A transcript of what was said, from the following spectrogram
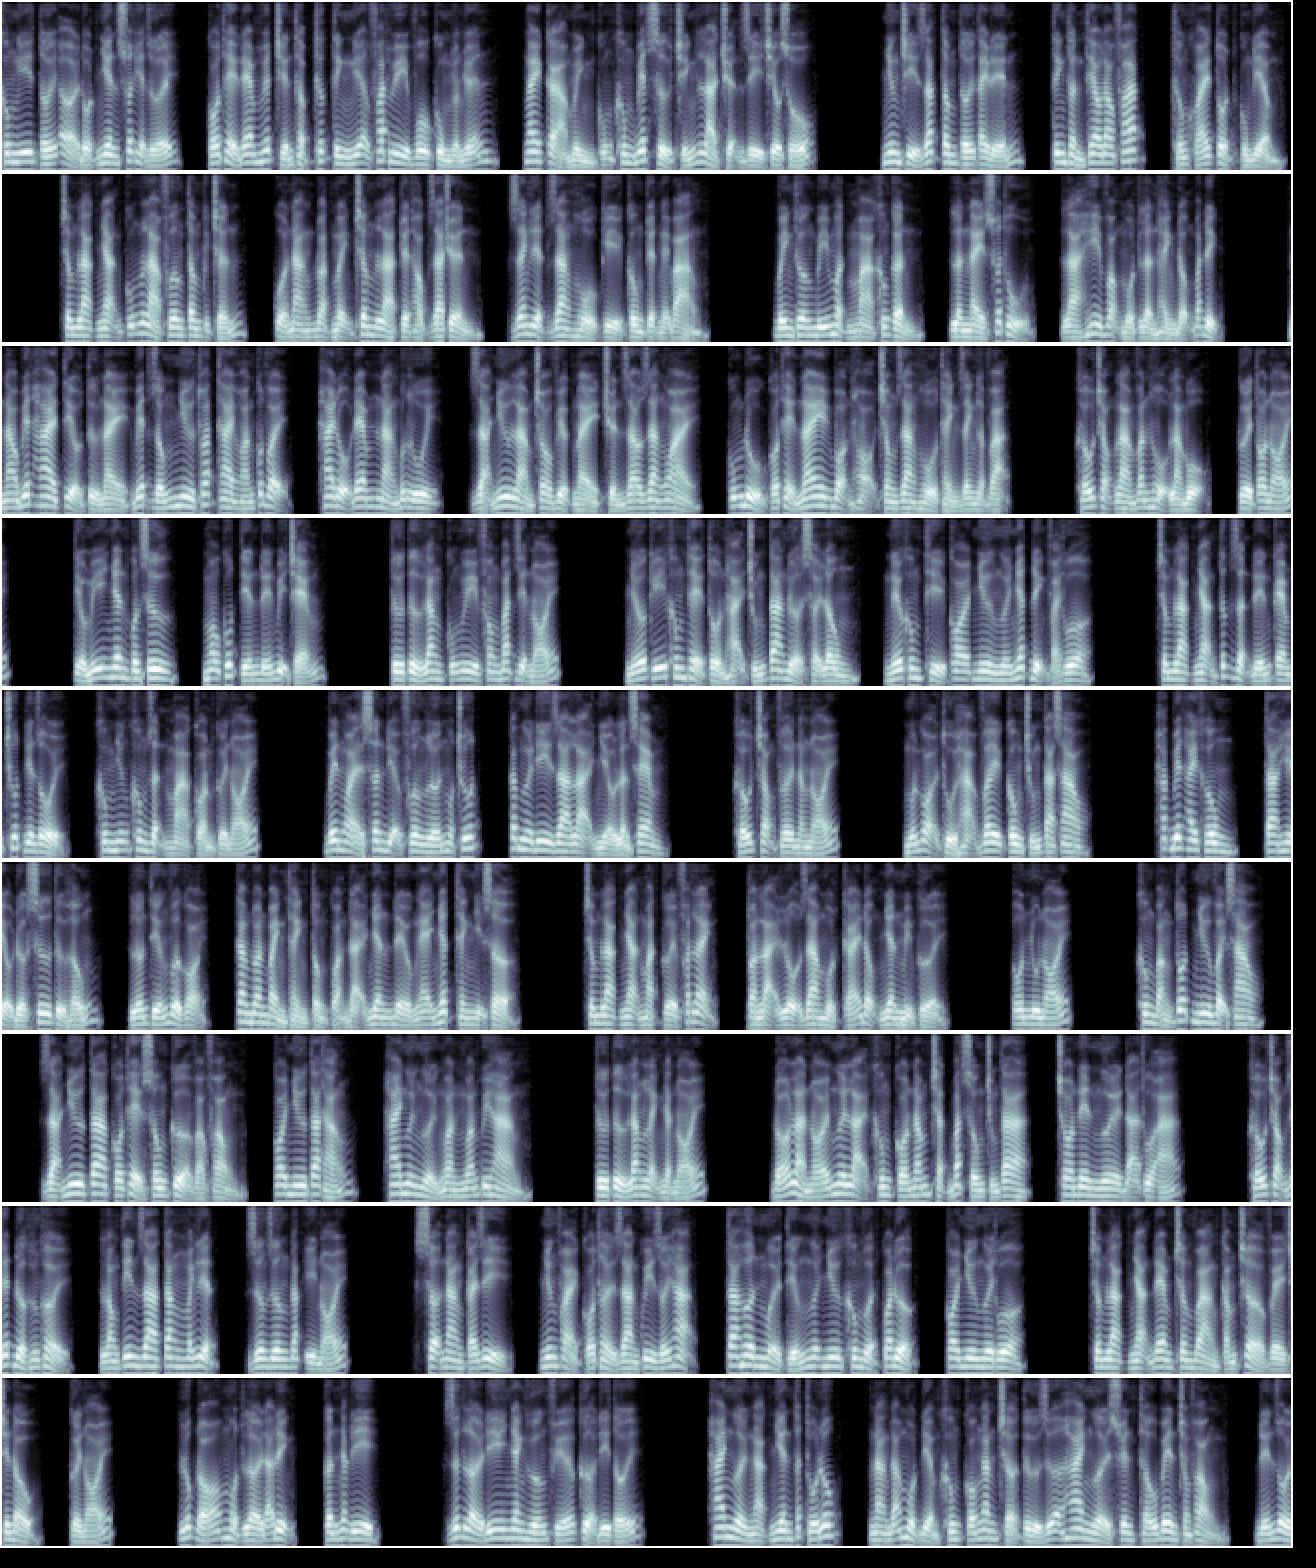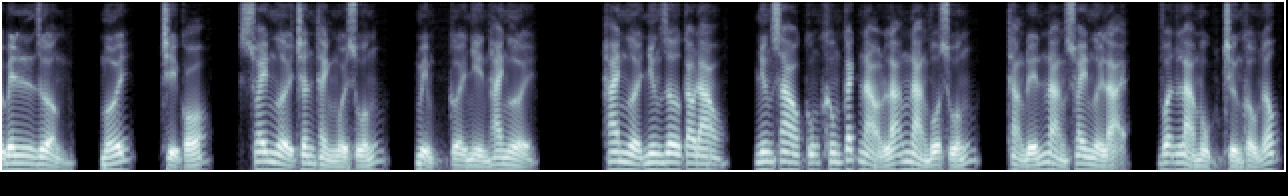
không nghĩ tới ở đột nhiên xuất hiện dưới, có thể đem huyết chiến thập thức tinh nghĩa phát huy vô cùng nhuẩn nhuyễn, ngay cả mình cũng không biết xử chính là chuyện gì chiêu số. Nhưng chỉ dắt tâm tới tay đến, tinh thần theo đao phát, thống khoái tột cùng điểm. Trầm lạc nhạn cũng là phương tâm kịch chấn, của nàng đoạt mệnh trâm là tuyệt học gia truyền, danh liệt giang hồ kỳ công tuyệt nghệ bảng. Bình thường bí mật mà không cần, lần này xuất thủ là hy vọng một lần hành động bắt địch nào biết hai tiểu tử này biết giống như thoát thai hoán cốt vậy, hai độ đem nàng bước lui, giả như làm cho việc này chuyển giao ra ngoài, cũng đủ có thể nay bọn họ trong giang hồ thành danh lập vạn. Khấu trọng làm văn hộ làm bộ, cười to nói, tiểu mỹ nhân quân sư, mau cút tiến đến bị chém. Từ từ lăng cũng uy phong bắt diện nói, nhớ kỹ không thể tổn hại chúng ta nửa sợi lông, nếu không thì coi như ngươi nhất định phải thua. Trầm lạc nhạn tức giận đến kém chút điên rồi, không những không giận mà còn cười nói, bên ngoài sân địa phương lớn một chút, các ngươi đi ra lại nhiều lần xem. Khấu trọng phơi nằm nói, muốn gọi thủ hạ vây công chúng ta sao? Hắc biết hay không, ta hiểu được sư tử hống lớn tiếng vừa gọi, cam đoan bành thành tổng quản đại nhân đều nghe nhất thanh nhị sở. Trầm lạc nhạn mặt cười phát lạnh toàn lại lộ ra một cái động nhân mỉm cười. Ôn nhu nói, không bằng tốt như vậy sao? Giả như ta có thể xông cửa vào phòng, coi như ta thắng, hai ngươi người ngoan ngoan quy hàng. Từ từ lăng lạnh nhạt nói, đó là nói ngươi lại không có nắm chặt bắt sống chúng ta, cho nên ngươi đã thua á. Khấu trọng giết được hứng khởi, lòng tin gia tăng mãnh liệt, dương dương đắc ý nói, sợ nàng cái gì, nhưng phải có thời gian quy giới hạn, ta hơn mười tiếng ngươi như không vượt qua được, coi như ngươi thua. Trầm lạc nhạn đem châm vàng cắm trở về trên đầu, cười nói lúc đó một lời đã định, cân nhắc đi. Dứt lời đi nhanh hướng phía cửa đi tới. Hai người ngạc nhiên thất thố lúc, nàng đã một điểm không có ngăn trở từ giữa hai người xuyên thấu bên trong phòng, đến rồi bên giường, mới, chỉ có, xoay người chân thành ngồi xuống, mỉm cười nhìn hai người. Hai người nhưng dơ cao đao, nhưng sao cũng không cách nào lãng nàng vô xuống, thẳng đến nàng xoay người lại, vẫn là mục trường khẩu đốc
